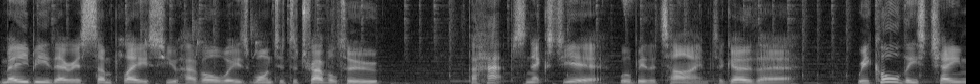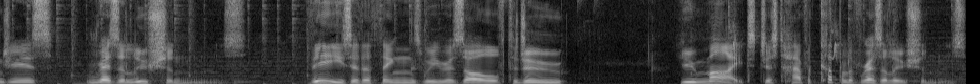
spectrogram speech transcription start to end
Maybe there is some place you have always wanted to travel to. Perhaps next year will be the time to go there. We call these changes resolutions. These are the things we resolve to do. You might just have a couple of resolutions,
